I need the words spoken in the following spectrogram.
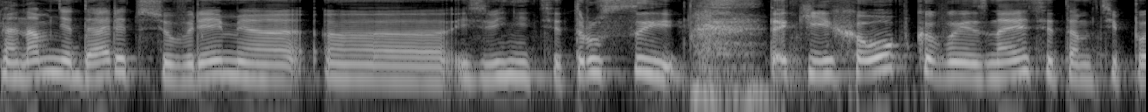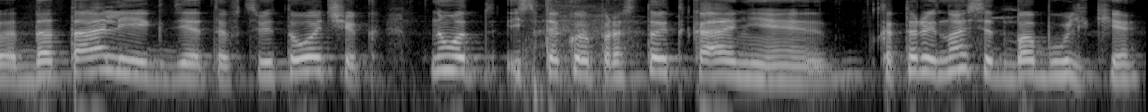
она мне дарит все время, э, извините, трусы такие хлопковые, знаете, там типа до талии где-то в цветочек. Ну вот из такой простой ткани, которые носят бабульки,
